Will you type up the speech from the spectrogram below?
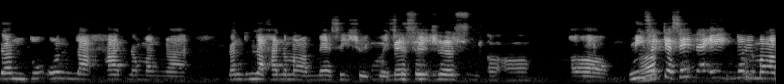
nandoon lahat ng mga nandun lahat ng mga message requests Messages. Oo. Oo minsan kasi na-ignore yung mga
